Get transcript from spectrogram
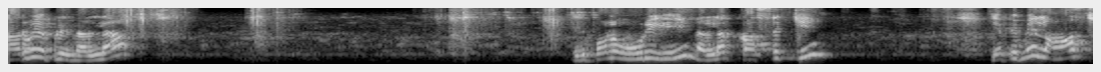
கருவேப்பிலை நல்லா இது போல உருகி நல்லா கசக்கி எப்பயுமே லாஸ்ட்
